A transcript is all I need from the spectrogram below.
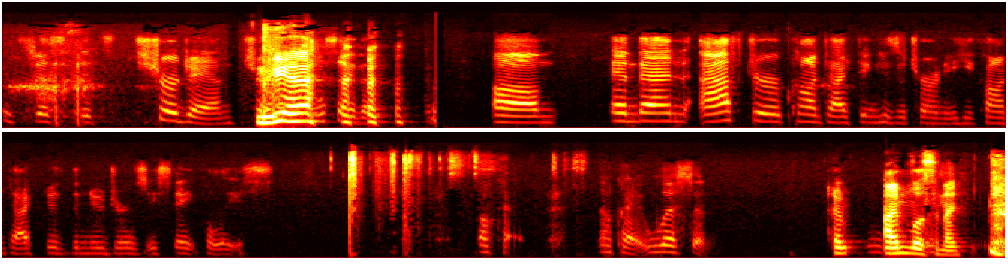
It's just it's sure Jan. Sure, Yeah. We'll say that. Um, and then after contacting his attorney, he contacted the New Jersey State Police. Okay. Okay, listen. I'm, I'm listening. Okay.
